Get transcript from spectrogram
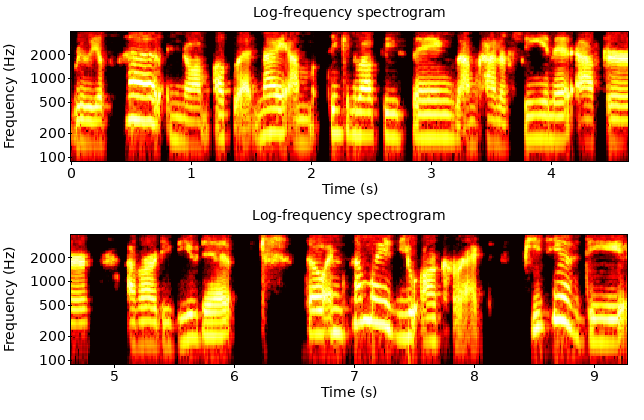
really upset. You know, I'm up at night. I'm thinking about these things. I'm kind of seeing it after I've already viewed it. So in some ways, you are correct. PTSD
